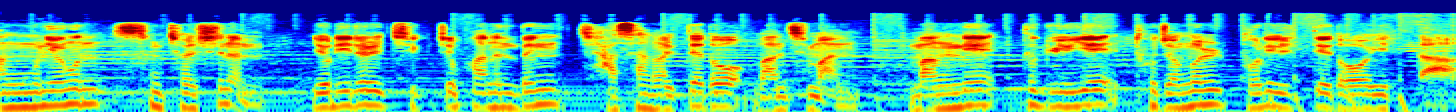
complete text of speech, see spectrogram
강문영은 승철씨는 요리를 직접 하는 등 자상할 때도 많지만 막내 특유의 투정을 부릴 때도 있다.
